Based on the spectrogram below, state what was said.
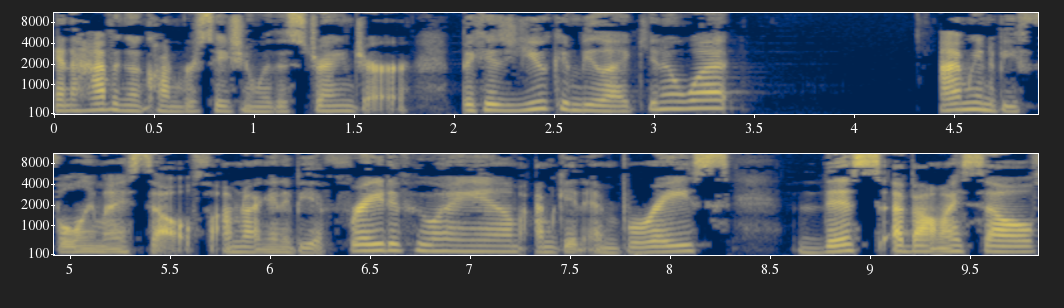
in having a conversation with a stranger because you can be like, you know what? I'm going to be fully myself. I'm not going to be afraid of who I am. I'm going to embrace this about myself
